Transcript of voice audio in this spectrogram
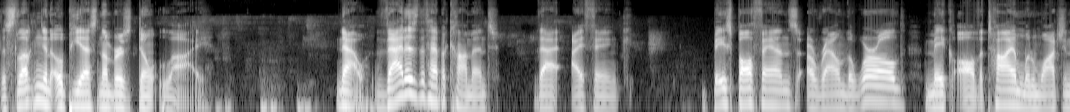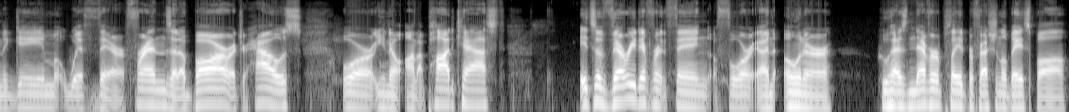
The slugging and OPS numbers don't lie. Now, that is the type of comment that I think baseball fans around the world make all the time when watching the game with their friends at a bar, at your house, or, you know, on a podcast it's a very different thing for an owner who has never played professional baseball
